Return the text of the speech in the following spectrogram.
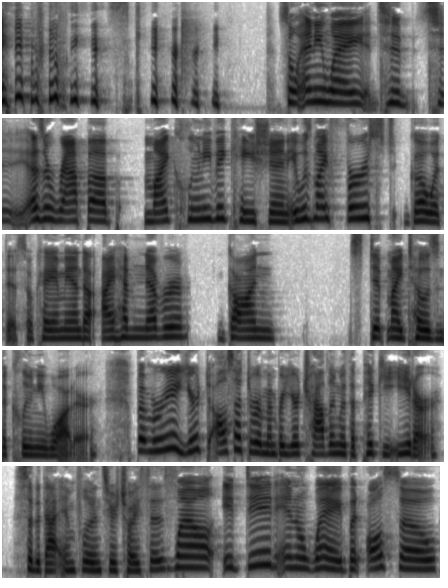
It really is scary. So anyway, to to as a wrap up, my Clooney vacation, it was my first go at this, okay, Amanda? I have never gone dip my toes into Clooney water. But Maria, you also have to remember you're traveling with a picky eater. So did that influence your choices? Well, it did in a way, but also,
